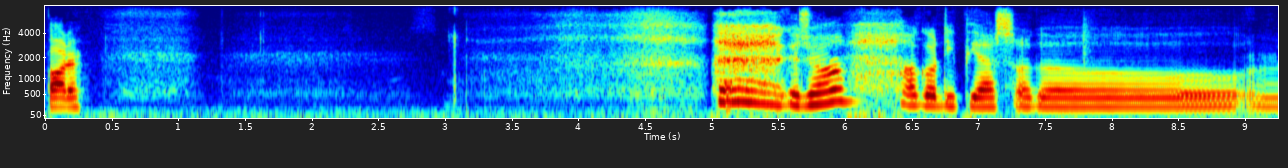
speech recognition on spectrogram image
Got her. good job. I'll go DPS. I'll go. Um,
